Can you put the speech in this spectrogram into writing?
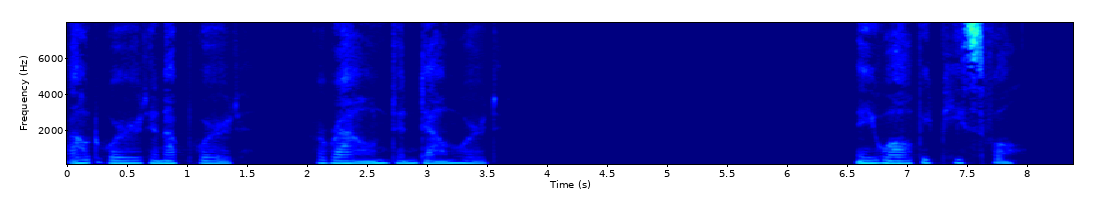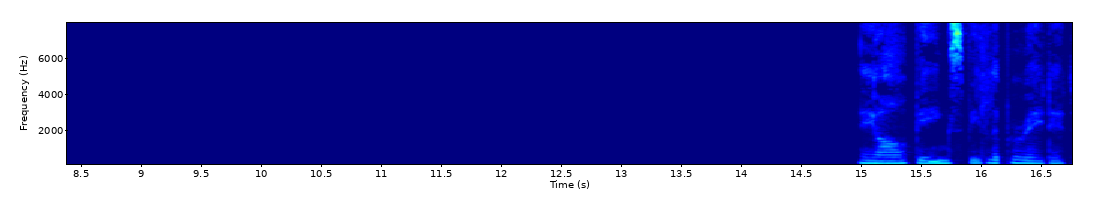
outward and upward, around and downward. May you all be peaceful. May all beings be liberated.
